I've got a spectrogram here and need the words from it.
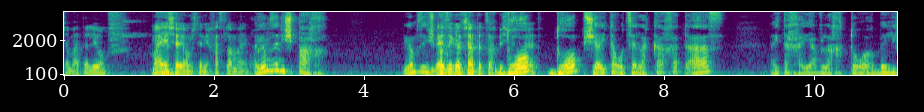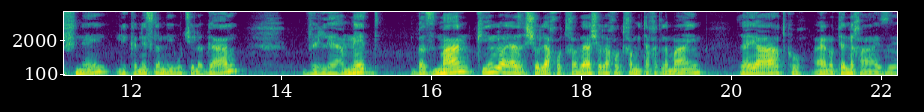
שמעת ליאור? מה כן. יש היום כשאתה נכנס למים? היום זה נשפך. היום זה נשפך. באיזה גלשן אתה צריך בשביל drop, זה? drop שהיית רוצה לקחת אז, היית חייב לחתור הרבה לפני, להיכנס למהירות של הגל, ולעמד בזמן, כי אם לא היה שולח אותך, והיה שולח אותך מתחת למים, זה היה הארדקור. היה נותן לך איזה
